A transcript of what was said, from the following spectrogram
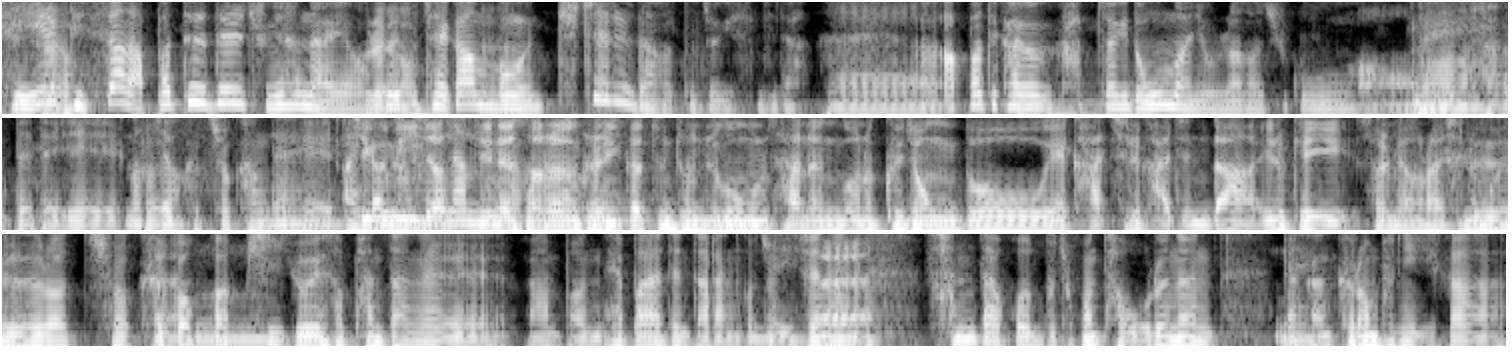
제일 비싸요? 비싼 아파트들 중에 하나예요. 그래요? 그래서 제가 한번 취재를 나갔던 적이 있습니다. 어. 아, 아파트 가격이 갑자기 너무 많이 올라가지고. 어. 네. 아, 네네, 예, 예. 맞죠? 그, 그쵸, 강북에. 네. 아니, 지금 그러니까 이자 수준에서는 그렇죠. 그러니까 둔촌주공을 음. 사는 거는 그 정도의 가치를 가진다 이렇게 이- 설명을 하시는 거죠. 그렇죠. 그것과 음. 비교해서 판단을 한번 해봐야 된다라는 거죠. 네. 이제는 네. 산다고 무조건 다 오르는 약간 네. 그런 분위기가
